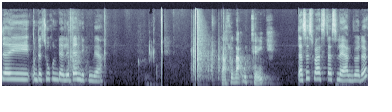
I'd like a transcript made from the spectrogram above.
die Untersuchung der Lebendigen wäre. That's what that would teach. Das ist, was das lernen würde.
